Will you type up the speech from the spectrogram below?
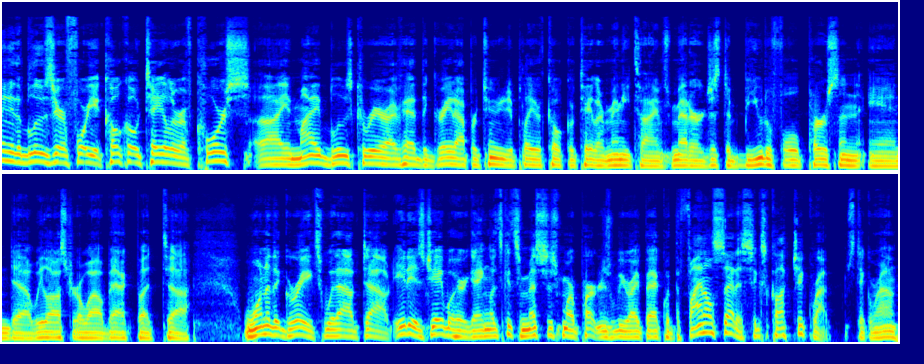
Queen of the Blues there for you, Koko Taylor. Of course, uh, in my blues career, I've had the great opportunity to play with Koko Taylor many times. Met her, just a beautiful person, and uh, we lost her a while back, but uh, one of the greats, without doubt. It is Jabo here, gang. Let's get some messages from our partners. We'll be right back with the final set of six o'clock Chick Rock. Stick around.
